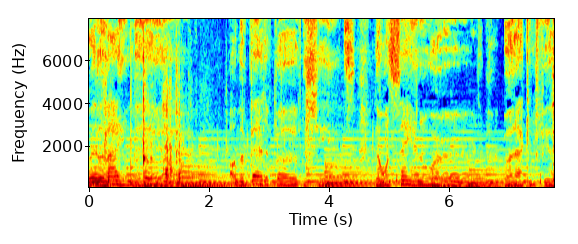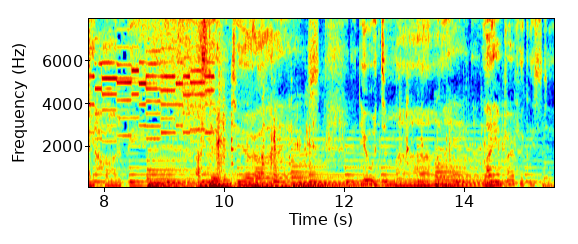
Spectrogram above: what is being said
We're lying there on the bed above the sheets. No one's saying a word, but I can feel your heartbeat. I stare into your eyes, and you into mine, lying perfectly still.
